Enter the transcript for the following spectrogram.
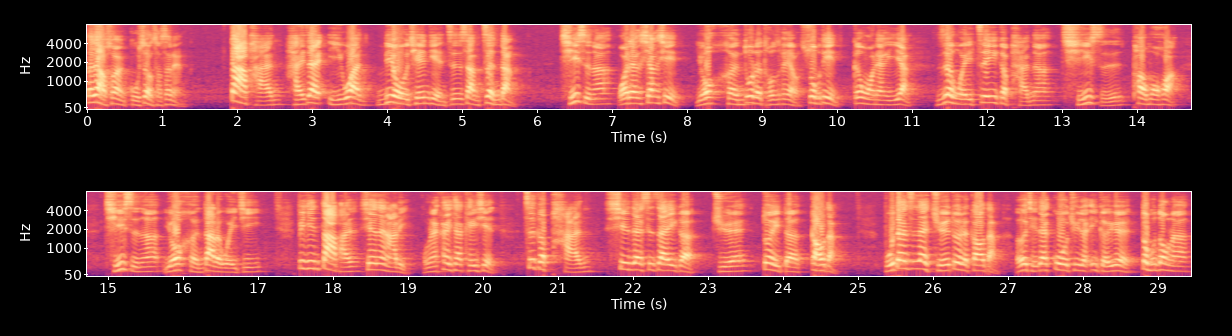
大家好，我是股市曹三良。大盘还在一万六千点之上震荡。其实呢，王良相信有很多的投资朋友，说不定跟王良一样，认为这一个盘呢，其实泡沫化，其实呢有很大的危机。毕竟大盘现在在哪里？我们来看一下 K 线，这个盘现在是在一个绝对的高档，不但是在绝对的高档，而且在过去的一个月，动不动呢？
